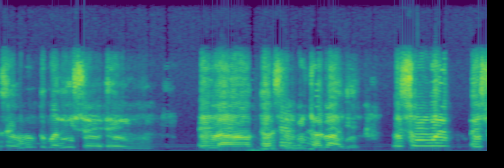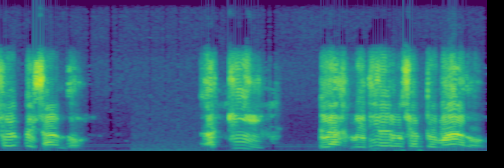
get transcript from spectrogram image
según tú me dices, en, la cárcel de Vital Valle, eso es, eso es empezando. Aquí las medidas no se han tomado.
